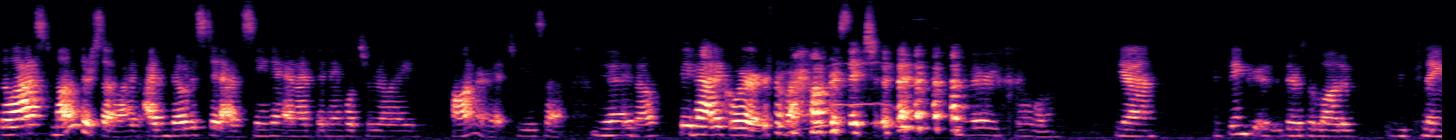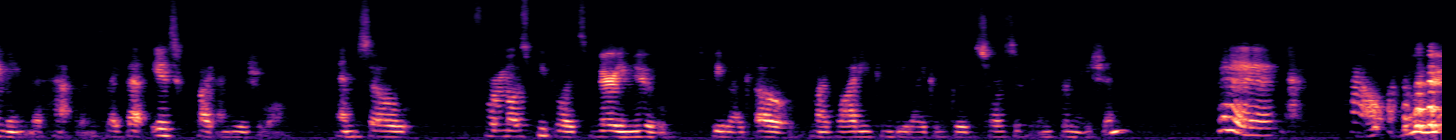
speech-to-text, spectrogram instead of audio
the last month or so, I've, I've noticed it, I've seen it, and I've been able to really honor it, to use a Yeah. you know thematic word from our conversation. Very cool. Yeah, I think uh, there's a lot of reclaiming that happens. Like that is quite unusual, and so for most people, it's very new be like, oh, my body can be like a good source of information. hmm. How? Who knew?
